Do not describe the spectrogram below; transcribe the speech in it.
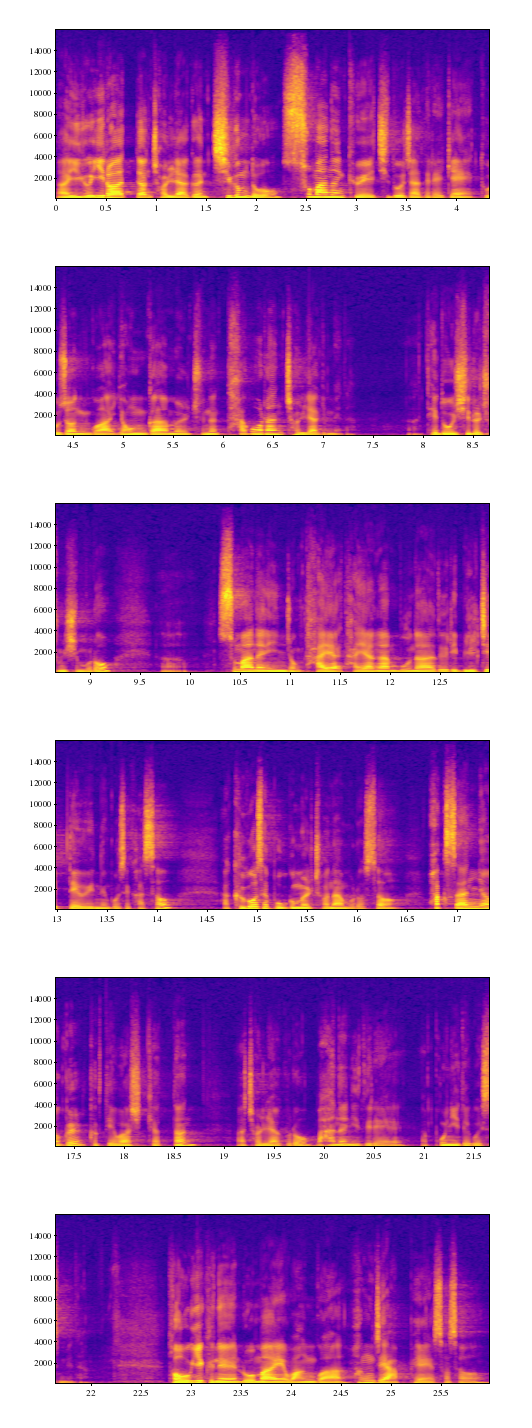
아, 이러했던 전략은 지금도 수많은 교회 지도자들에게 도전과 영감을 주는 탁월한 전략입니다. 아, 대도시를 중심으로 아, 수많은 인종, 다양한 문화들이 밀집되어 있는 곳에 가서 아, 그곳에 복음을 전함으로써 확산력을 극대화시켰던 아, 전략으로 많은 이들의 본이 되고 있습니다. 더욱이 그는 로마의 왕과 황제 앞에 서서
